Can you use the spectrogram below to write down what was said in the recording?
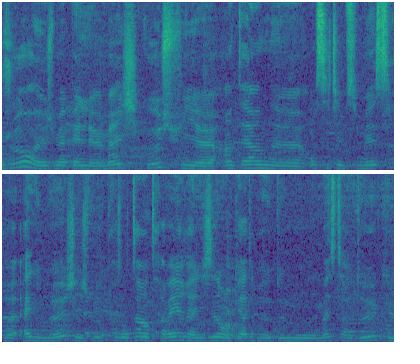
Bonjour, je m'appelle Marie Chicot, je suis euh, interne euh, en 7e semestre à Limoges et je vais vous présenter un travail réalisé dans le cadre de mon Master 2 que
